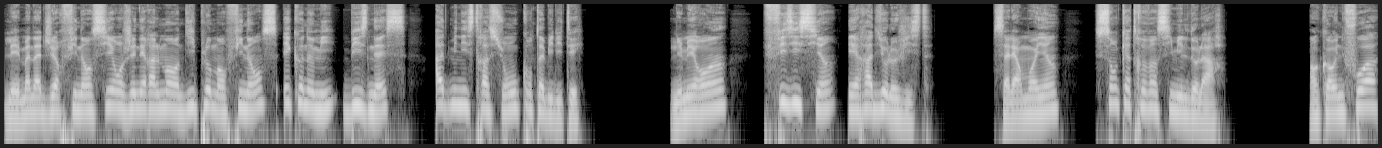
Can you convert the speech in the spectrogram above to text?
Les managers financiers ont généralement un diplôme en finance, économie, business, administration ou comptabilité. Numéro 1. Physicien et radiologiste. Salaire moyen 186 000 dollars. Encore une fois,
